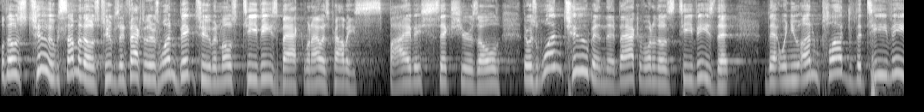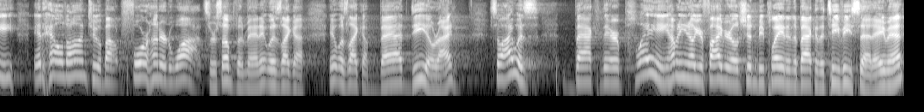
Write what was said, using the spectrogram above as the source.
Well, those tubes, some of those tubes, in fact, there's one big tube in most TVs back when I was probably five ish, six years old. There was one tube in the back of one of those TVs that that when you unplugged the TV, it held on to about 400 watts or something, man. It was like a, it was like a bad deal, right? So I was back there playing. How many of you know your five year old shouldn't be playing in the back of the TV set? Amen.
